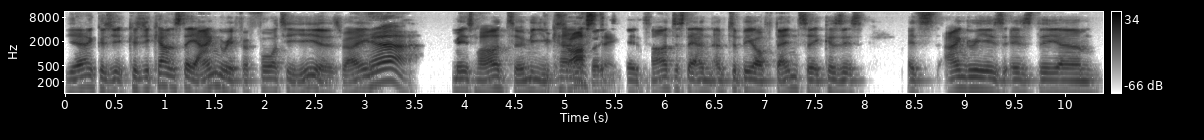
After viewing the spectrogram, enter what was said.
Yeah, because you because you can't stay angry for 40 years, right? Yeah. I mean, it's hard to. I mean, you can, but it's, it's hard to stay and, and to be authentic because it's it's angry is is the um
